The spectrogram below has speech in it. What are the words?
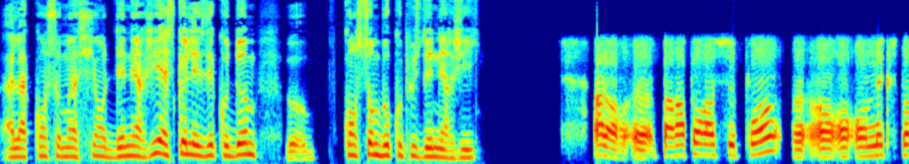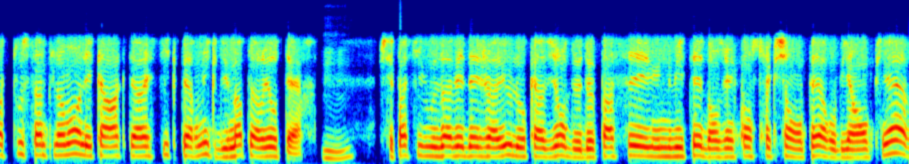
à la consommation d'énergie, est-ce que les écodomes euh, consomment beaucoup plus d'énergie? Alors, euh, par rapport à ce point, euh, on, on, exploite tout simplement les caractéristiques thermiques du matériau terre. Mmh. Je ne sais pas si vous avez déjà eu l'occasion de, de, passer une nuitée dans une construction en terre ou bien en pierre.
